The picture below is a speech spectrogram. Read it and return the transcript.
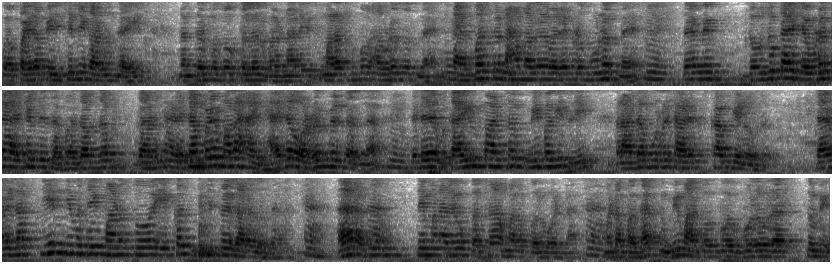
प- पहिला पेन्सिलने काढून जाईल नंतर मग तो कलर भरणार आहे मला खूप आवडतच नाही हम्म. टाइमपास करणं हा माझा माझ्याकडे गुणच नाही हम्म. तर मी जो जो काय जेवढं काय असेल ते झप झप झप काढून. त्याच्यामुळे मला ह्या ह्या ज्या ऑर्डर मिळतात ना. त्याच्या काही माणसं मी बघितली राजापूरला शाळेत काम केलं होतं त्यावेळेला तीन दिवस एक माणूस तो एकच चित्र काढत होता हा. ते म्हणाले हो कसं आम्हाला परवडणार. म्हटलं बघा तुम्ही माग बोलवलात तुम्ही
